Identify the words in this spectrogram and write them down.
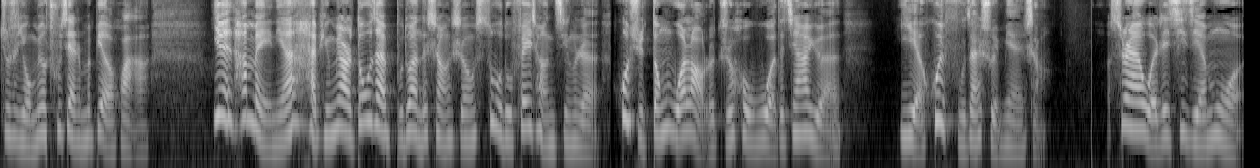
就是有没有出现什么变化啊。因为它每年海平面都在不断的上升，速度非常惊人。或许等我老了之后，我的家园也会浮在水面上。虽然我这期节目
